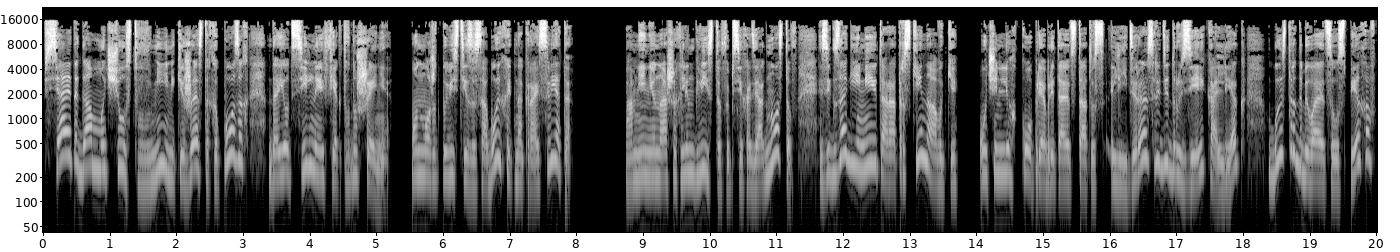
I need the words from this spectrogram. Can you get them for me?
Вся эта гамма чувств в мимике, жестах и позах дает сильный эффект внушения он может повести за собой хоть на край света. По мнению наших лингвистов и психодиагностов, зигзаги имеют ораторские навыки, очень легко приобретают статус лидера среди друзей, коллег, быстро добиваются успехов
